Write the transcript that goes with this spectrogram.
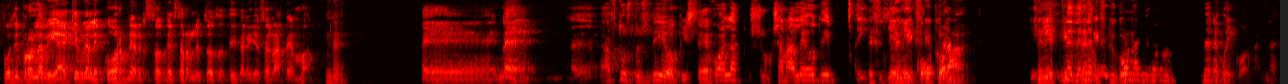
πότε προλάβει η Άκη και έβγαλε κόρνερ στο δεύτερο λεπτό, τότε ήταν γι' αυτό ένα θέμα. Ναι. Ε, ναι, ε, αυτούς τους δύο πιστεύω, αλλά σου ξαναλέω ότι Εσύ δεν έχεις γενικότερα... εικόνα. Δεν Ε, έχεις- ναι, δεν έχω έχεις εικόνα. για τον- Δεν έχω εικόνα, ναι.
